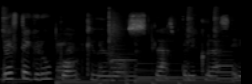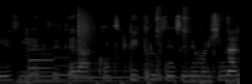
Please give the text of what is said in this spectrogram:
de este grupo que vemos las películas, series y etcétera con subtítulos en su idioma original,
